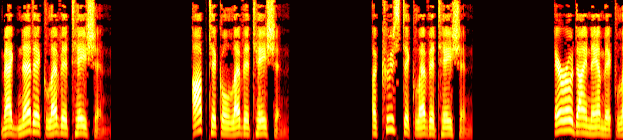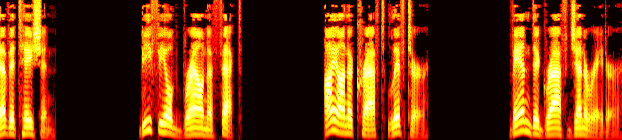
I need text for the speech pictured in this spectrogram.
Magnetic levitation Optical levitation Acoustic levitation Aerodynamic levitation Biefeld-Brown effect Ionocraft lifter Van de Graaff generator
